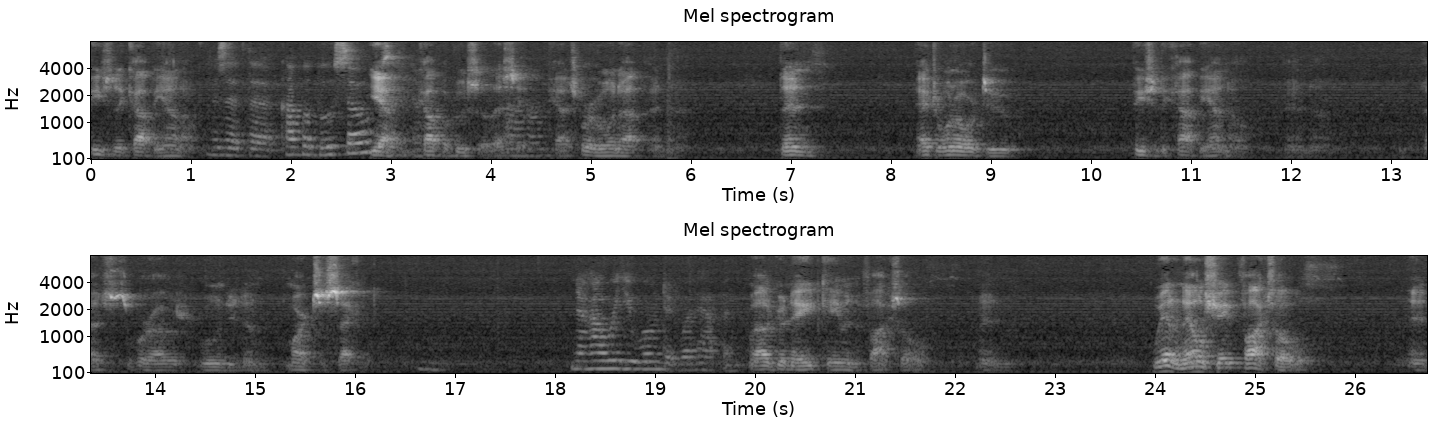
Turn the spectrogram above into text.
Pizzo di Campiano. Was it the Capabuso? Yeah, it- that's it. Uh-huh. Yeah, That's where we went up. And uh, then, after went over to Pizzo di Campiano, and uh, that's where I was wounded on March the 2nd. Now, how were you wounded? What happened? Well, a grenade came in the foxhole, and we had an L-shaped foxhole, and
